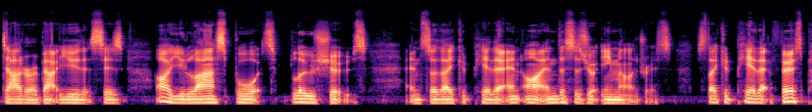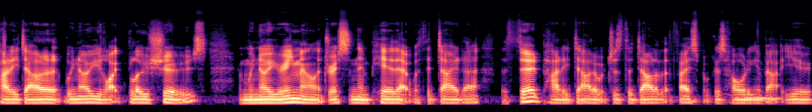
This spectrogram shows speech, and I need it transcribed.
data about you that says, oh, you last bought blue shoes. And so they could pair that, and oh, and this is your email address. So they could pair that first party data. We know you like blue shoes, and we know your email address, and then pair that with the data, the third party data, which is the data that Facebook is holding about you.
